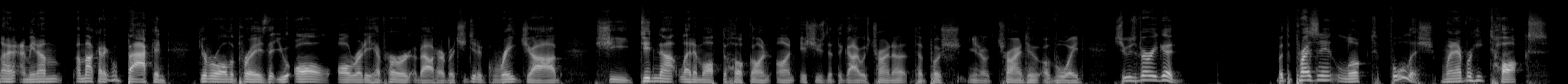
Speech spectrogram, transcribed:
I, I mean, I'm I'm not going to go back and give her all the praise that you all already have heard about her, but she did a great job. She did not let him off the hook on on issues that the guy was trying to to push, you know, trying to avoid. She was very good. But the president looked foolish whenever he talks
